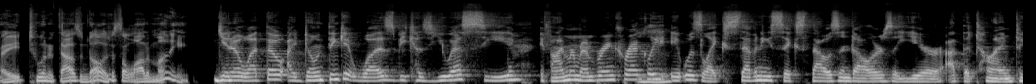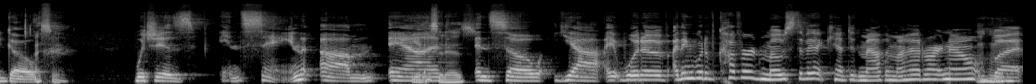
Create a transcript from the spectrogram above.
right? $200,000, that's a lot of money. You know what, though? I don't think it was because USC, if I'm remembering correctly, mm-hmm. it was like $76,000 a year at the time to go. Which is insane. Um, and yes, it is. and so yeah, it would have. I think would have covered most of it. Can't do the math in my head right now, mm-hmm. but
